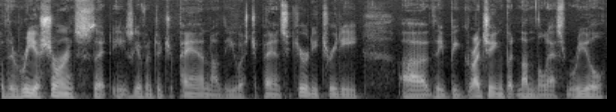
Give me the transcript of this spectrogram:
The reassurance that he's given to Japan on the U.S. Japan Security Treaty, uh, the begrudging but nonetheless real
